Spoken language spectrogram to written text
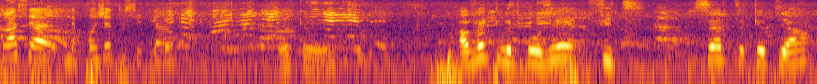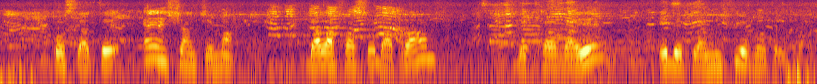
grâce au projet Toussita. Ok. Avec le projet FIT, certes que tu as constaté un changement dans la façon d'apprendre, de travailler et de planifier votre temps.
